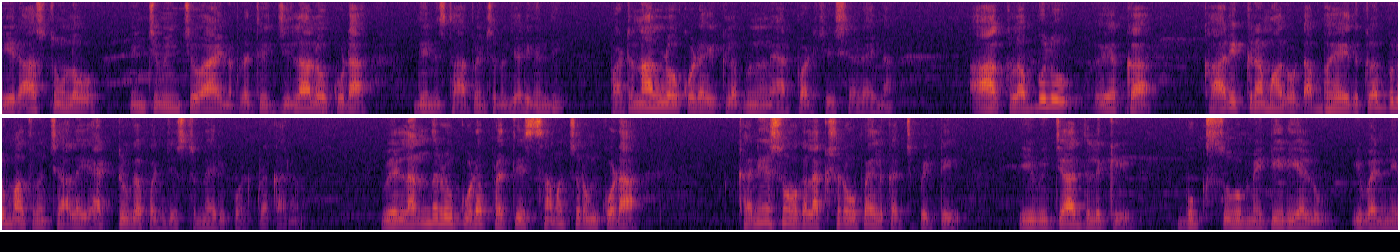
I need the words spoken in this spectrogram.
ఈ రాష్ట్రంలో ఇంచుమించు ఆయన ప్రతి జిల్లాలో కూడా దీన్ని స్థాపించడం జరిగింది. పట్టణాల్లో కూడా ఈ క్లబ్లను ఏర్పాటు చేశాడు ఆయన. ఆ క్లబ్బులు యొక్క కార్యక్రమాలు డెబ్భై ఐదు క్లబ్బులు మాత్రం చాలా యాక్టివ్గా పనిచేస్తున్నాయి రిపోర్ట్ ప్రకారం. వీళ్ళందరూ కూడా ప్రతి సంవత్సరం కూడా కనీసం ఒక లక్ష రూపాయలు ఖర్చు పెట్టి ఈ విద్యార్థులకి బుక్స్ మెటీరియల్ ఇవన్నీ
